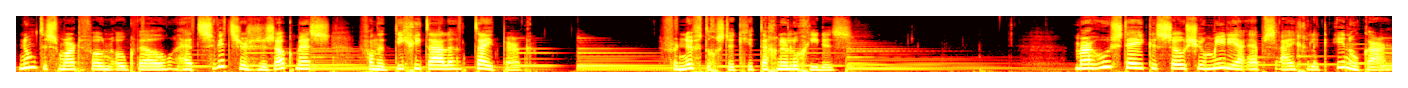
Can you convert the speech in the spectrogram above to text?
noemt de smartphone ook wel het Zwitserse zakmes van het digitale tijdperk. Vernuftig stukje technologie dus. Maar hoe steken social media apps eigenlijk in elkaar?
